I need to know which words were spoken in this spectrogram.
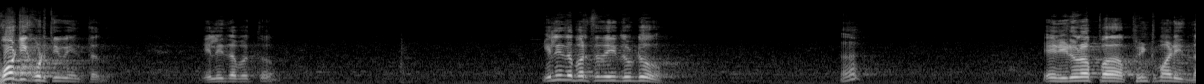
ಕೋಟಿ ಕೊಡ್ತೀವಿ ಅಂತಂದು. ಎಲ್ಲಿಂದ ಬಂತು? ಎಲ್ಲಿಂದ ಬರ್ತದೆ ಈ ದುಡ್ಡು? ಏನ್ ಯಡಿಯೂರಪ್ಪ ಪ್ರಿಂಟ್ ಮಾಡಿದ್ನ?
